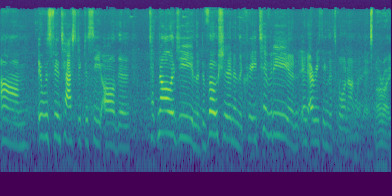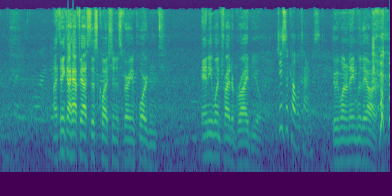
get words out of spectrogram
Um, it was fantastic to see all the technology and the devotion and the creativity and, and everything that's going on with it. All right. I think I have to ask this question. It's very important. Anyone try to bribe you? Just a couple times. Do we want to name who they are?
